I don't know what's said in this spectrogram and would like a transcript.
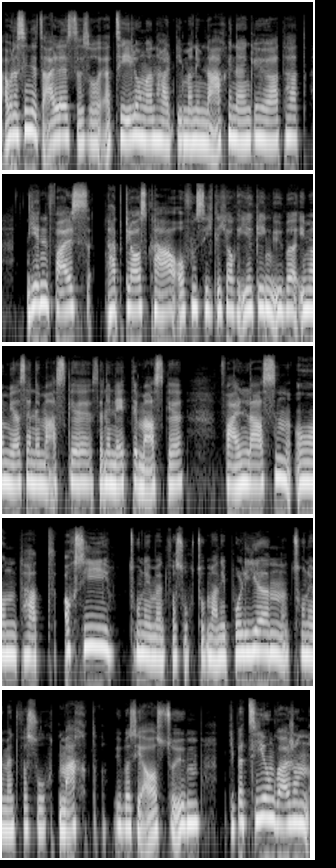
Aber das sind jetzt alles also Erzählungen halt, die man im Nachhinein gehört hat. Jedenfalls hat Klaus K. offensichtlich auch ihr gegenüber immer mehr seine Maske, seine nette Maske fallen lassen und hat auch sie zunehmend versucht zu manipulieren, zunehmend versucht, Macht über sie auszuüben. Die Beziehung war schon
